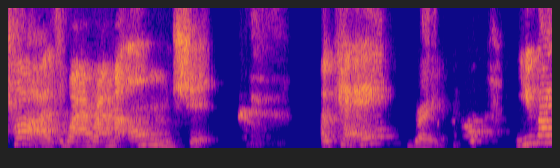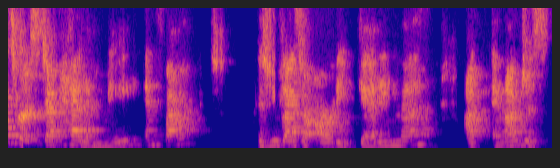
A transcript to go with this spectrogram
Pause while I write my own shit. Okay. Right. You guys are a step ahead of me, in fact, because you guys are already getting that. I, and I'm just,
